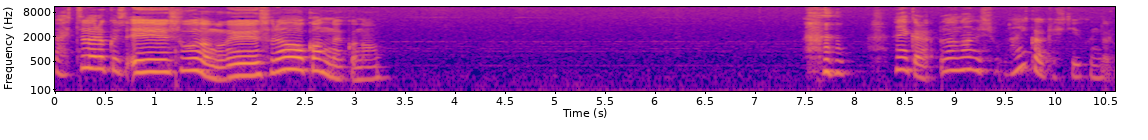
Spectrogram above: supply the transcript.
画質悪くしてえー、そうなの？えー、それは分かんないかな。何からうわ何でしょう？何から消していくんだろ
